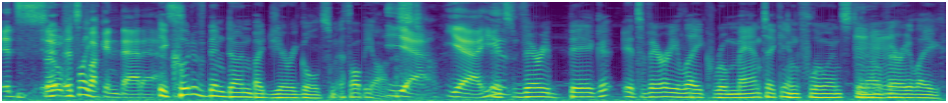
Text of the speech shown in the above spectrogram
it's so It's like- fucking badass. It could have been done by Jerry Goldsmith. I'll be honest. yeah, yeah. it's very big. It's very like romantic influenced. You know, Mm-hmm. very like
